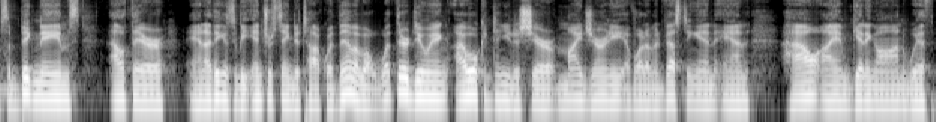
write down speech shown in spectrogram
some big names out there, and I think it's going to be interesting to talk with them about what they're doing. I will continue to share my journey of what I'm investing in and how I am getting on with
